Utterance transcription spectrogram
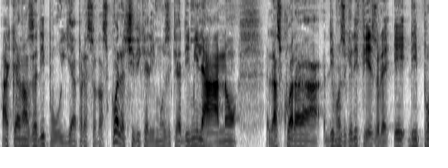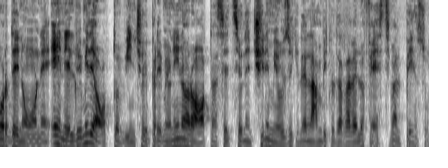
a Canosa di Puglia presso la Scuola Civica di Musica di Milano, la Scuola di Musica di Fiesole e di Pordenone. E nel 2008 vince il premio Nino Rota, sezione Cine Music nell'ambito del Ravello Festival, penso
